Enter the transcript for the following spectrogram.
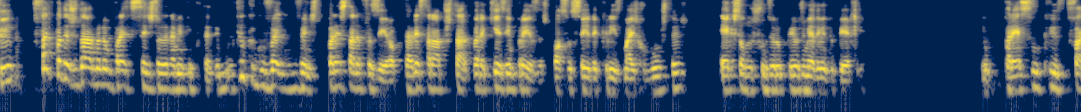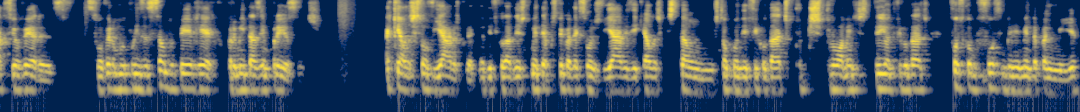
que de facto pode ajudar, mas não me parece que seja extraordinariamente importante. Aquilo que o governo, o governo parece estar a fazer, ou parece estar a apostar para que as empresas possam sair da crise mais robustas, é a questão dos fundos europeus, nomeadamente do PRR. Parece-me que, de facto, se houver, se houver uma utilização do PRR que permita às empresas, aquelas que são viáveis, porque a dificuldade neste momento é perceber quais é que são as viáveis e aquelas que estão, estão com dificuldades, porque provavelmente teriam dificuldades, fosse como fosse, independentemente da pandemia,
